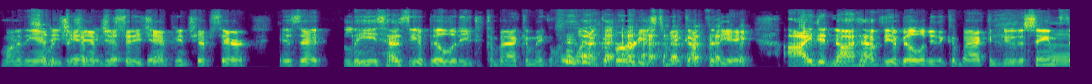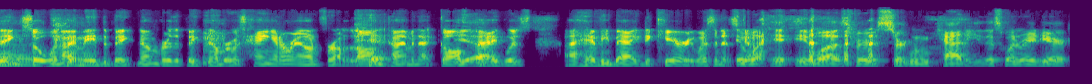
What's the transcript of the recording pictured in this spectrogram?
one of the city amateur championship. city yeah. championships. There is that Lise's has the ability to come back and make a whole whack of birdies to make up for the eight. I did not have the ability to come back and do the same thing. So when I made the big number, the big number was hanging around for a long time, and that golf yeah. bag was a heavy bag to carry, wasn't it? Scott? It, was, it, it was for a certain caddy. This one right here,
